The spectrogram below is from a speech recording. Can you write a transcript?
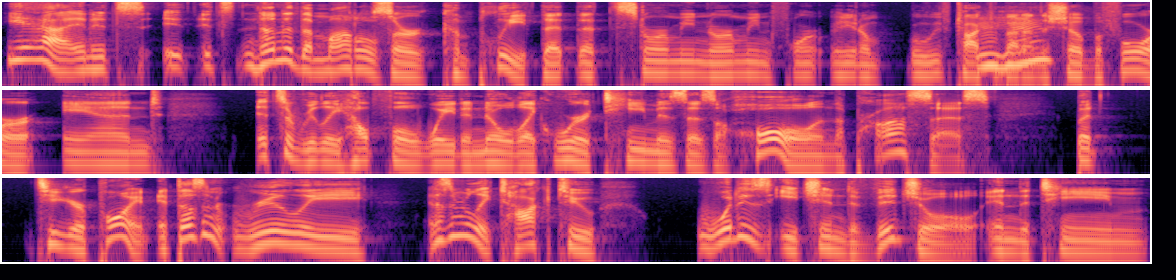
Yeah, and it's it, it's none of the models are complete. That that storming, norming, form, you know, we've talked mm-hmm. about on the show before, and it's a really helpful way to know like where a team is as a whole in the process. But to your point, it doesn't really it doesn't really talk to what is each individual in the team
